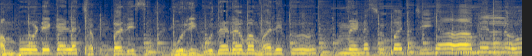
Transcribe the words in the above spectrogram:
ಅಂಬೋಡೆಗಳ ಚಪ್ಪರಿಸಿ ಉರಿ ಉದರವ ಮರೆತು ಮೆಣಸು ಬಜ್ಜಿಯ ಮೆಲ್ಲುವ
